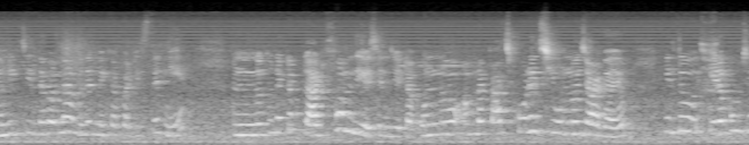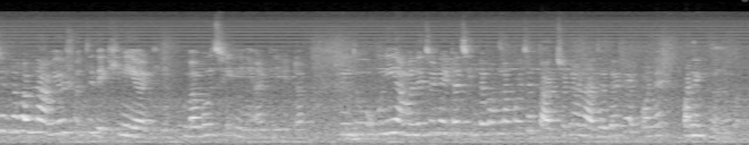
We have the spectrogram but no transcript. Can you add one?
ইউনিক চিন্তাভাবনা আমাদের মেকআপ আর্টিস্টদের নিয়ে। নতুন একটা প্ল্যাটফর্ম দিয়েছেন যেটা, অন্য আমরা কাজ করেছি অন্য জায়গায়ও, কিন্তু এরকম চিন্তাভাবনা আমিও সত্যি দেখিনি আর কি। বা বুঝিনি আর কি এটা। কিন্তু উনি আমাদের জন্য এটা চিন্তা ভাবনা করেছেন, তার জন্য রাজাদাকে অনেক অনেক ধন্যবাদ।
